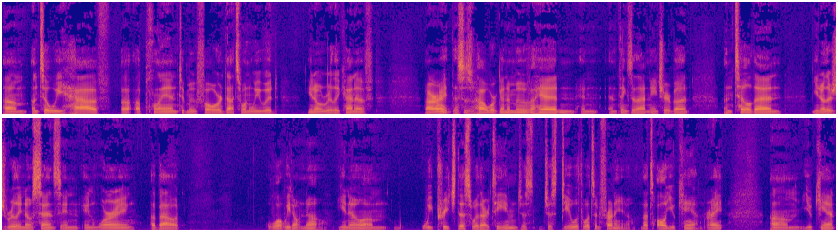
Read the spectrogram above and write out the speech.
um, until we have a, a, plan to move forward, that's when we would, you know, really kind of, all right, this is how we're going to move ahead, and, and and things of that nature. But until then, you know, there's really no sense in in worrying about what we don't know. You know, um, we preach this with our team. Just just deal with what's in front of you. That's all you can, right? Um, you can't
